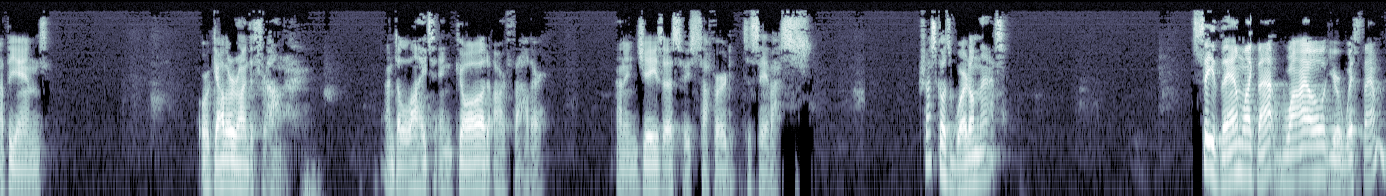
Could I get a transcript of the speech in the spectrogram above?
at the end, or gather around the throne and delight in God our Father and in Jesus who suffered to save us. Trust God's word on that. See them like that while you're with them.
